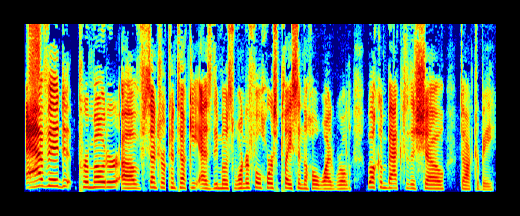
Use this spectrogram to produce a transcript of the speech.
avid promoter of Central Kentucky as the most wonderful horse place in the whole wide world. Welcome back to the show, Dr. B.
